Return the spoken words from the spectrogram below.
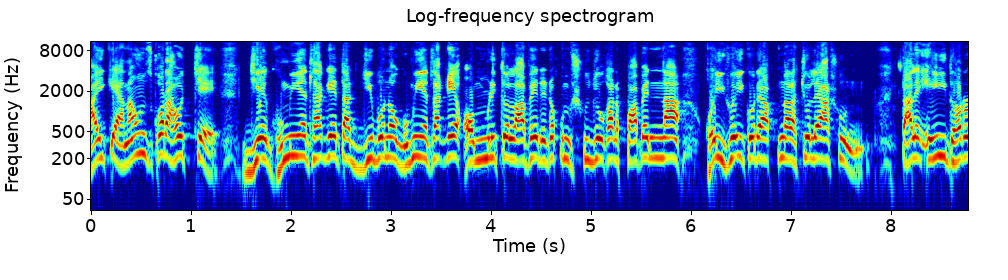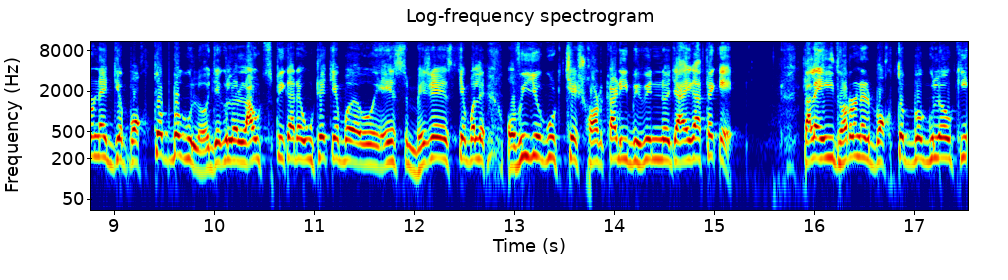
মাইকে অ্যানাউন্স করা হচ্ছে যে ঘুমিয়ে থাকে, তার জীবনও ঘুমিয়ে থাকে, অমৃত লাভের এরকম সুযোগ আর পাবেন না, হই হই করে আপনারা চলে আসুন। তাহলে এই ধরনের যে বক্তব্যগুলো, যেগুলো লাউড স্পিকারে উঠেছে ভেসে এসছে বলে অভিযোগ উঠছে সরকারি বিভিন্ন জায়গা থেকে তাহলে এই ধরনের বক্তব্যগুলোও কি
